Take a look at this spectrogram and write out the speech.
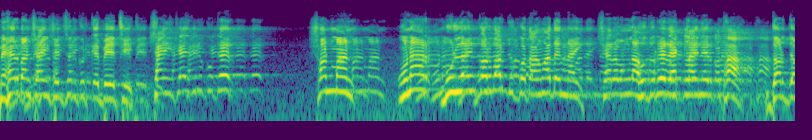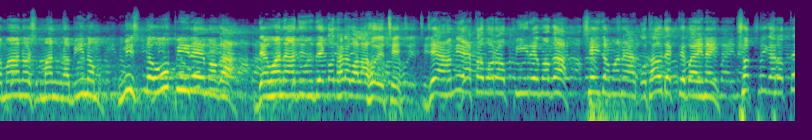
মেহরবান শাহিন সেঞ্চুরিকুটকে পেয়েছি। শাহিন সেঞ্চুরিকুটের সম্মান, ওনার মূল্যায়ন করবার যোগ্যতা আমাদের নাই। শেরা বাংলা হুজুরের এক লাইনের কথা দরজমানস মান নবীনম মিসল উ পীরে মগা। দেওয়ানে আজিজে কথাটা বলা হয়েছে, যে আমি এত বড় পীরে মগা, সেই জমানায় আর কোথাও দেখতে পাই নাই। সত্যিকার অর্থে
